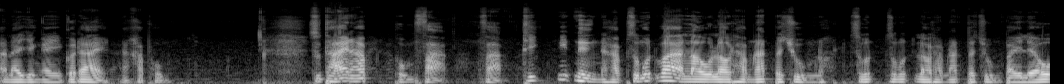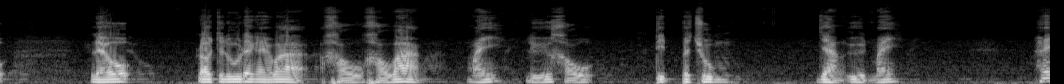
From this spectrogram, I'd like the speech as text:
อะไรยังไงก็ได้นะครับผม สุดท้ายนะครับผมฝากฝากทิคนิดหนึ่งนะครับ สมมติว่าเราเราทำนัดประชุมเนาะสมมติสมมติเราทำนัดประชุมไปแล้ว แล้วเราจะรู้ได้ไงว่าเขาเขาว่างไหม หรือเขาติดประชุมอย่างอื่นไหม ให้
